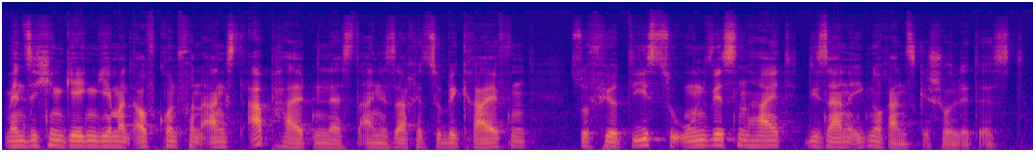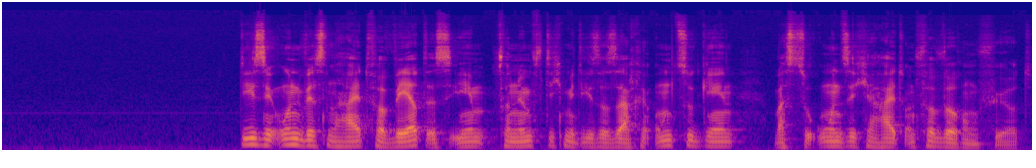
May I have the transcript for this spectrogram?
Wenn sich hingegen jemand aufgrund von Angst abhalten lässt, eine Sache zu begreifen, so führt dies zu Unwissenheit, die seiner Ignoranz geschuldet ist. Diese Unwissenheit verwehrt es ihm, vernünftig mit dieser Sache umzugehen, was zu Unsicherheit und Verwirrung führt.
